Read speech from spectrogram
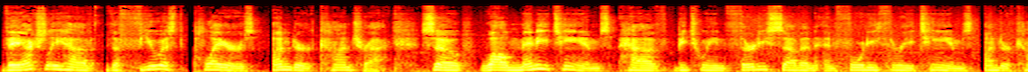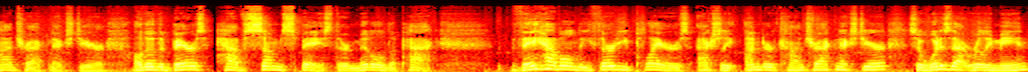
they actually have the fewest players under contract. So while many teams have between 37 and 43 teams under contract next year, although the Bears have some space, they're middle of the pack they have only 30 players actually under contract next year. So, what does that really mean?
